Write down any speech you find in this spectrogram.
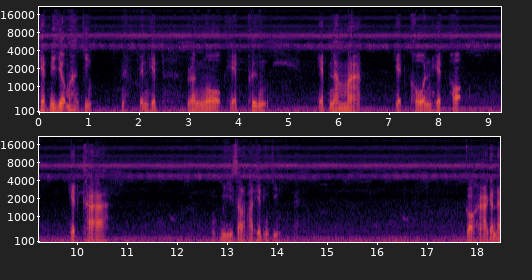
เห็ดนี่เยอะมากจริงนะเป็นเห็ดระโงก เห็ดพึ่ง เห็ดน้ำหมาก เห็ดโคน เห็ดเพาะ ห็ดห็ดขามีสารพัดเห็ดจริงๆ ก็หากันได้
